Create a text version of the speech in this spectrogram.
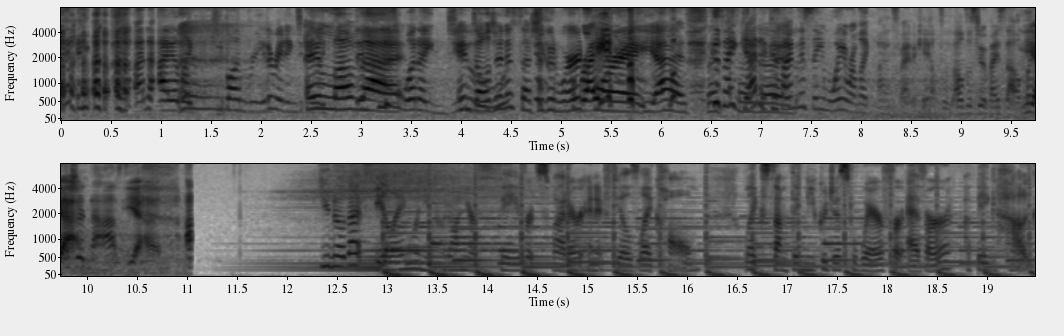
and I like keep on reiterating to be I like, love this that. is what I do. Indulgent is such a good word Right? for it. Yes, Because I so get it. Because. I'm the same way where I'm like, oh, it's fine. Okay, I'll just, I'll just do it myself. Like, yeah. I shouldn't ask. Yeah. You know that feeling when you put on your favorite sweater and it feels like home? Like something you could just wear forever? A big hug?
